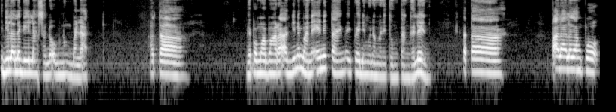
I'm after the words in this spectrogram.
inilalagay lang sa loob ng balat. At ah, may pamamaraan din naman na anytime ay pwede mo naman itong tanggalin. At ah, paalala lang po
